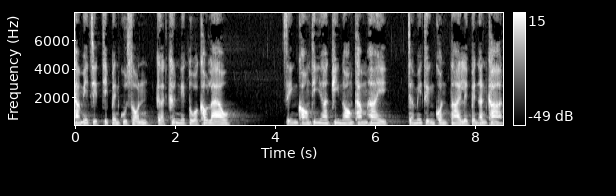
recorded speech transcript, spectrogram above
ทำให้จิตที่เป็นกุศลเกิดขึ้นในตัวเขาแล้ว สิ่งของที่ญาติพี่น้องทำให้ จะไม่ถึงคนตายเลยเป็นอันขาด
